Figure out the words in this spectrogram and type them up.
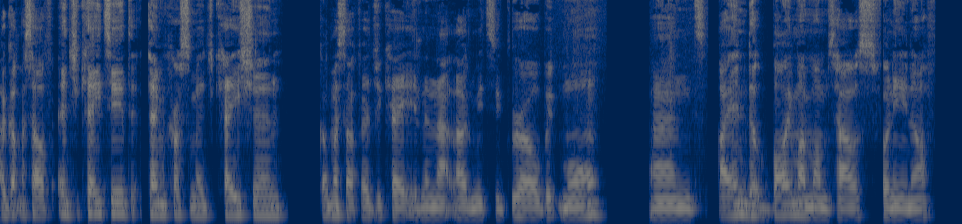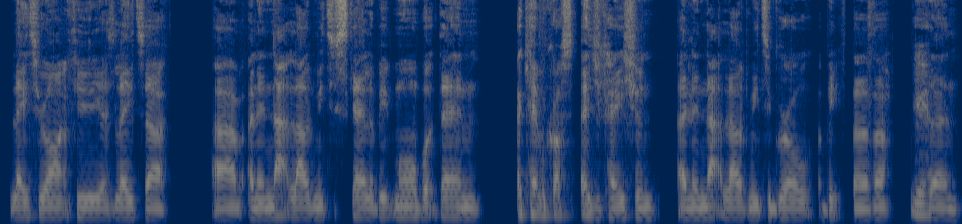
I got myself educated, came across some education, got myself educated, and that allowed me to grow a bit more. And I ended up buying my mum's house, funny enough, later on, a few years later. Um, and then that allowed me to scale a bit more. But then I came across education, and then that allowed me to grow a bit further. Yeah. Then,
